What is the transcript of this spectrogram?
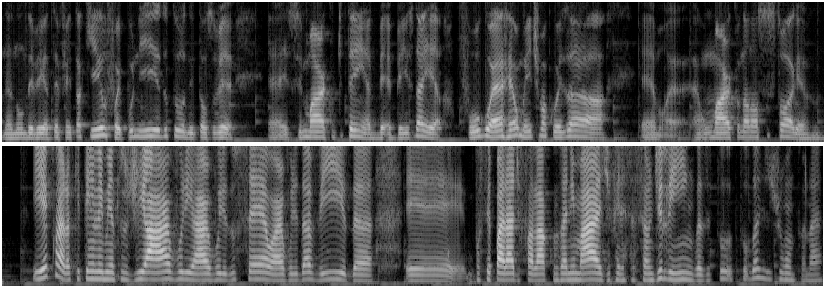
né? não deveria ter feito aquilo, foi punido, tudo. Então você vê, é esse marco que tem, é, é bem isso daí. Fogo é realmente uma coisa, é, é um marco na nossa história. E é claro, aqui tem elementos de árvore, árvore do céu, árvore da vida, é, você parar de falar com os animais, diferenciação de línguas e tudo, tudo junto, né?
